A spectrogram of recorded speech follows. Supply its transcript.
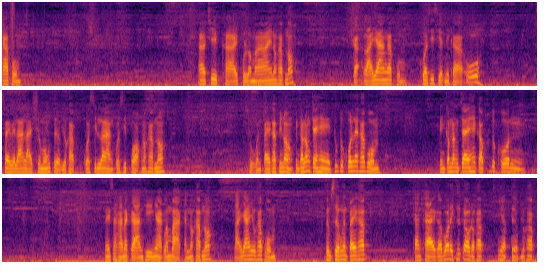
ครับผม อาชีพขายผลไม้นะครับเนาะกะหลายอย่างครับผมกว่าสิเสียดนี่กะโอ้ใส่เวลาหลายชั่วโมงเติบอยู่ครับกว่าสิล่างกว่าสิปอกนะครับเนาะสู่กันไปครับพี่น้องเป็นกำลังใจให้ทุกๆ คนเลยครับผม เป็นกำลังใจให้กับทุกๆคน ในสถานการณ์ที่ยากลำบากกันนะครับเนาะหลายอย่างอยู่ครับผมเสริมๆกันไปครับ การขายก็บ่ได้คือเก่าดอกครับ เงียบเติบอยู่ครับ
